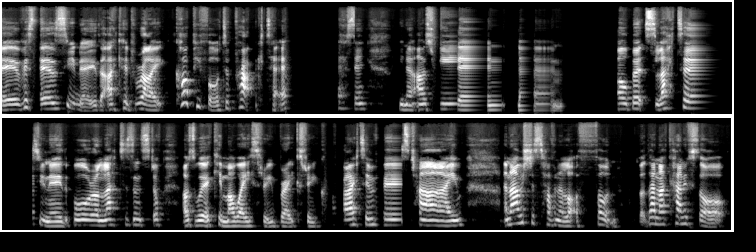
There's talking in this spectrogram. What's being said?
services, you know, that I could write copy for to practice. And, you know, I was reading um, Halbert's letters, you know, the boron letters and stuff. I was working my way through breakthrough writing first time, and I was just having a lot of fun. But then I kind of thought,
